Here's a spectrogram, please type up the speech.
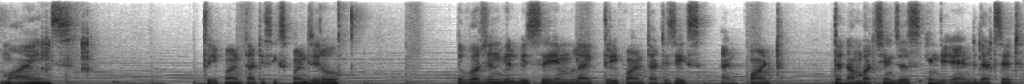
mines 3.36.0 the version will be same like 3.36 and point the number changes in the end that's it.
